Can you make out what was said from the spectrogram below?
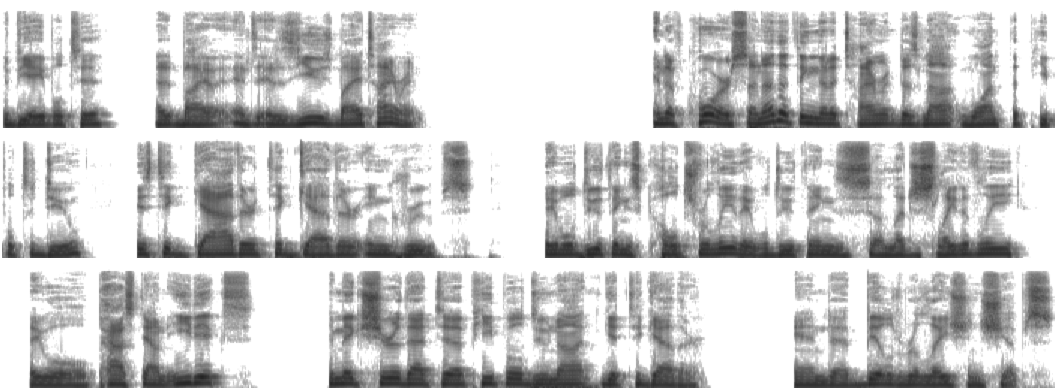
to be able to, uh, by, it is used by a tyrant. And of course, another thing that a tyrant does not want the people to do is to gather together in groups. They will do things culturally, they will do things uh, legislatively, they will pass down edicts to make sure that uh, people do not get together and uh, build relationships.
